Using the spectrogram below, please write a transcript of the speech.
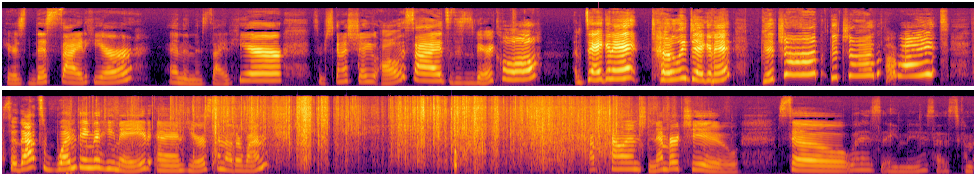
Here's this side here. And then this side here. So I'm just going to show you all the sides. This is very cool. I'm digging it. Totally digging it. Good job. Good job. All right. So that's one thing that he made. And here's another one. Challenge number two. So, what is a moose has to come?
